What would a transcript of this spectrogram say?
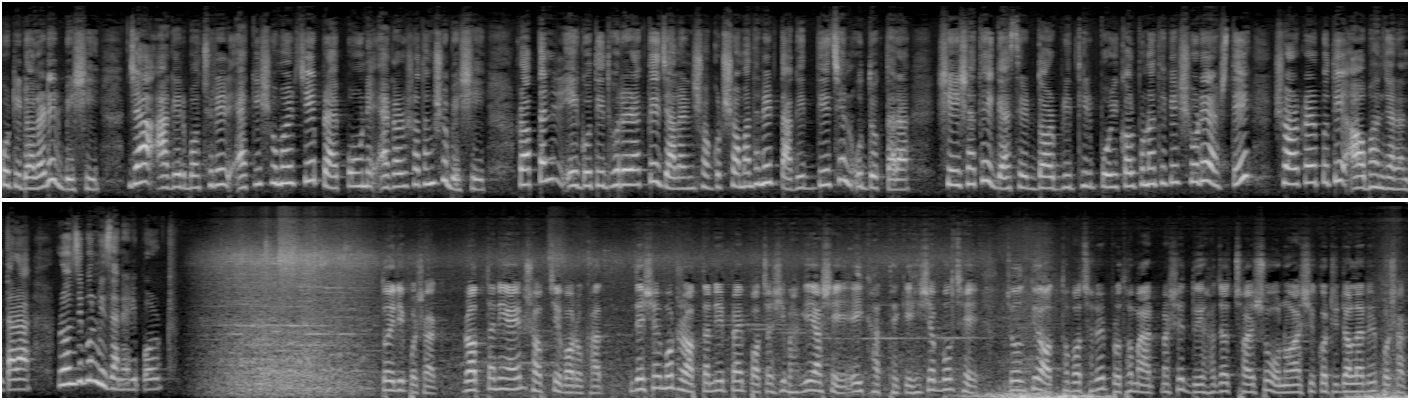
কোটি ডলারের বেশি, যা আগের বছরের একই সময়ের চেয়ে প্রায় পৌনে এগারো শতাংশ বেশি। রপ্তানির এ গতি ধরে রাখতে জ্বালানি সংকট সমাধানের তাগিদ দিয়েছেন উদ্যোক্তারা। সেই সাথে গ্যাসের দর বৃদ্ধির পরিকল্পনা থেকে সরে আসতে সরকারের প্রতি আহ্বান জানান তারা। রঞ্জিবুল মিজানের রিপোর্ট। তৈরি পোশাক। রপ্তানি আয়ের সবচেয়ে বড় খাত। দেশের মোট রপ্তানির প্রায় পঁচাশি ভাগই আসে এই খাত থেকে। হিসাব বলছে, চলতি অর্থ বছরের প্রথম আট মাসে দুই হাজার ছয়শো উনআশি কোটি ডলারের পোশাক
